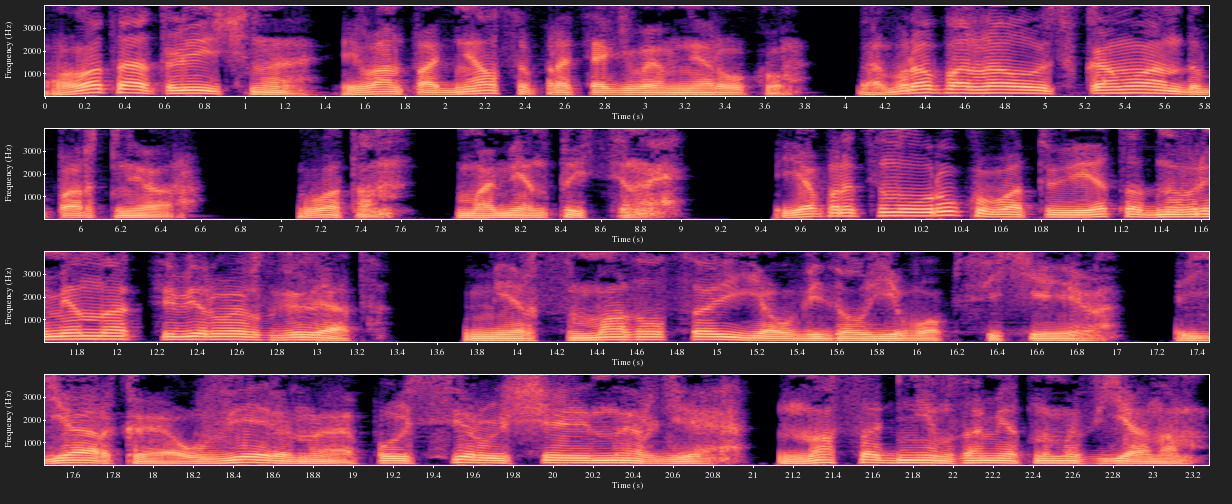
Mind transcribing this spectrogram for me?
«Вот отлично!» — Иван поднялся, протягивая мне руку. «Добро пожаловать в команду, партнер!» Вот он, момент истины. Я протянул руку в ответ, одновременно активируя взгляд. Мир смазался, и я увидел его психею. Яркая, уверенная, пульсирующая энергия, но с одним заметным изъяном.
